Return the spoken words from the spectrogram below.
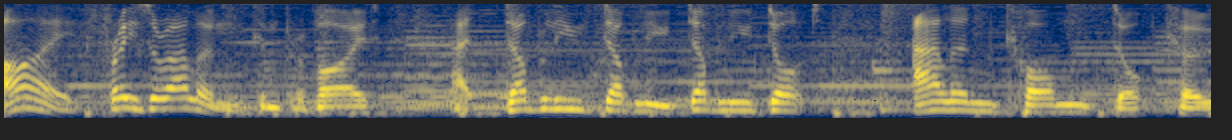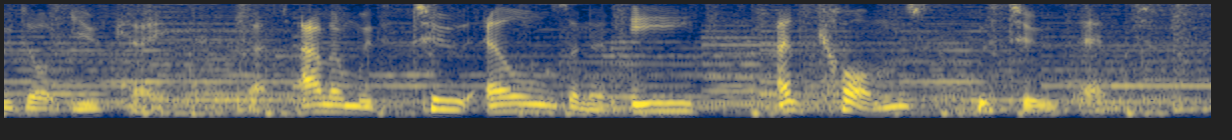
I, Fraser Allen, can provide at www.allencomms.co.uk. That's Allen with two L's and an E, and comms with two M's.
